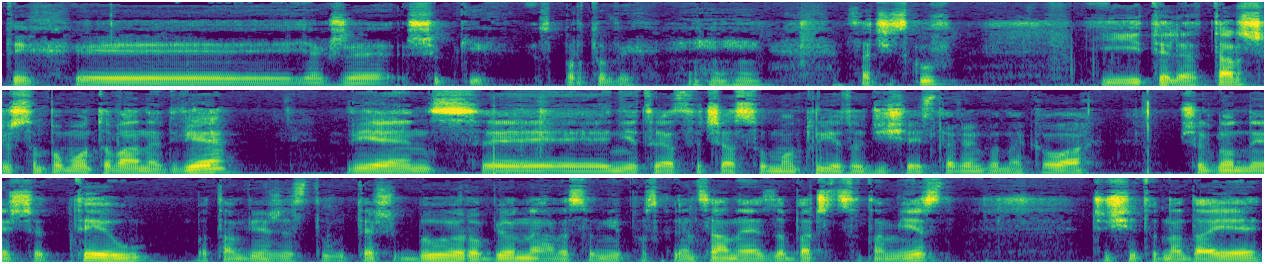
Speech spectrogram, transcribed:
tych e, jakże szybkich, sportowych zacisków. I tyle. Tarcze już są pomontowane dwie, więc e, nie tracę czasu. Montuję to dzisiaj, stawiam go na kołach. Przeglądnę jeszcze tył, bo tam wiem, że z tyłu też były robione, ale są nieposkręcane. Zobaczę, co tam jest, czy się to nadaje.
